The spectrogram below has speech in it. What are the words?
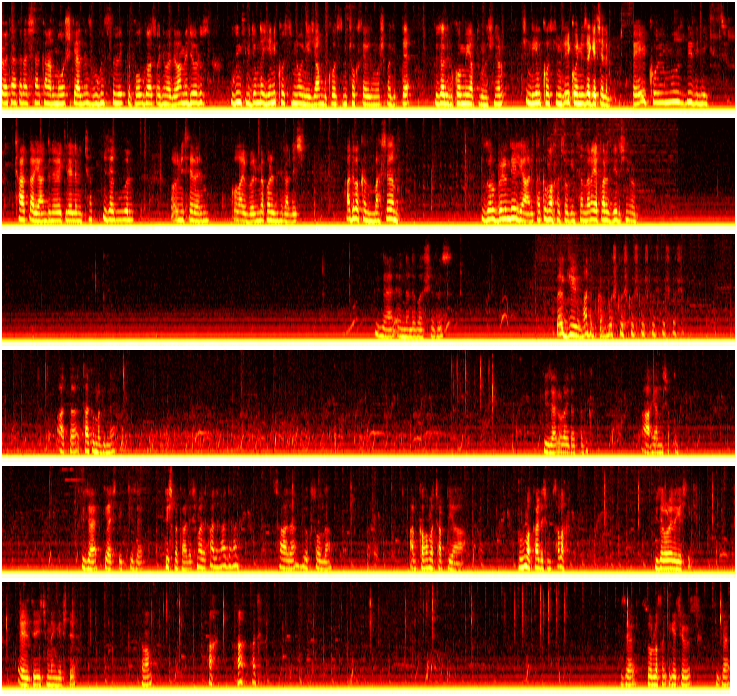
Evet arkadaşlar kanalıma hoş geldiniz. Bugün sizlerle birlikte Guys oynamaya devam ediyoruz. Bugünkü videomda yeni kostümle oynayacağım. Bu kostümü çok sevdim, hoşuma gitti. Güzel bir kombin yaptığımı düşünüyorum. Şimdi yeni kostümümüze, ilk oyunumuza geçelim. Ve ilk oyunumuz Dizzy Çarklar yani dönerek ilerleme. Çok güzel bu bölüm. Oyunu severim. Kolay bir bölüm yaparız herhalde iş. Hadi bakalım başlayalım. Zor bir bölüm değil yani. Takılmazsak çok insanlara yaparız diye düşünüyorum. Böcüğüm hadi bakalım koş koş koş koş koş koş koş. Atla takılma birine. Güzel orayı da atladık. Ah yanlış yaptım. Güzel geçtik güzel. Düşme kardeşim hadi hadi hadi hadi. Sağdan yok soldan. Abi kafama çarptı ya. Vurma kardeşim salak. Güzel oraya da geçtik. Ezdi içimden geçti. Tamam. Ha ha hadi. Güzel. Zorlasak da geçiyoruz. Güzel.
